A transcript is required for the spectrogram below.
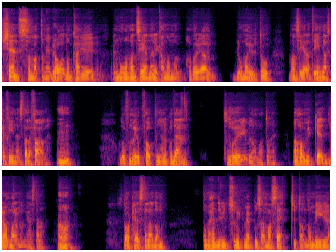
känns som att de är bra, de kan ju en månad senare kan de ha börjat blomma ut och man ser att det är en ganska fin häst i alla fall. Mm. Och då får man ju upp förhoppningarna på den. Så så är det ju med dem att de är, man har mycket drömmar om unghästarna. Ja. Starthästarna de, de händer ju inte så mycket med på samma sätt utan de är ju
